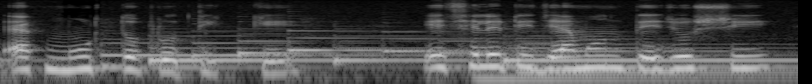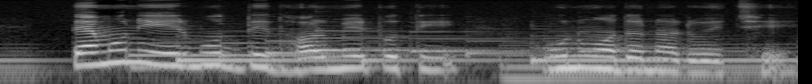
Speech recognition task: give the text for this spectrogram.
এক মূর্ত প্রতীককে। এ ছেলেটি যেমন তেজস্বী তেমনই এর মধ্যে ধর্মের প্রতি উন্মাদনা রয়েছে।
